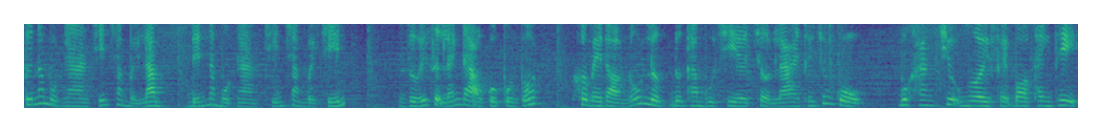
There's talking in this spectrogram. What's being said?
từ năm 1975 đến năm 1979. Dưới sự lãnh đạo của Pol Pot, Khmer Đỏ nỗ lực đưa Campuchia trở lại thời Trung Cổ, buộc hàng triệu người phải bỏ thành thị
